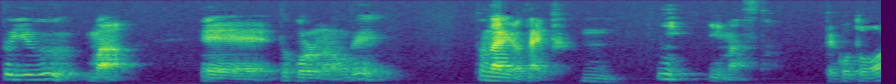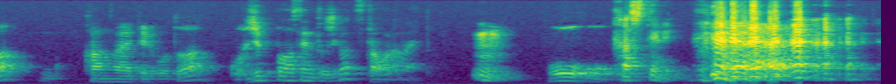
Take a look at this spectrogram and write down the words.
という、まあ、えー、ところなので、隣のタイプうん。に言いますと。ってことは、考えてることは50%しか伝わらないと。うん。おうおう。足してね。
